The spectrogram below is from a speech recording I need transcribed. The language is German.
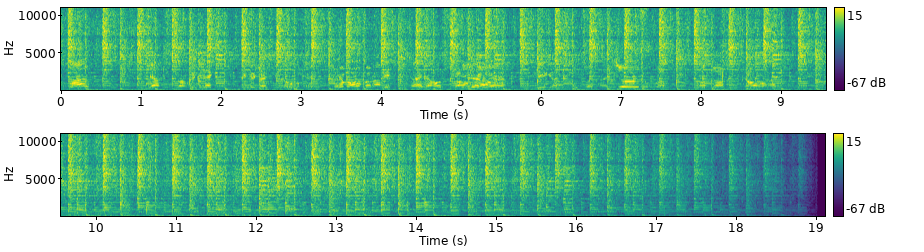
Nochmal? Ja, machen wir direkt. Kriegen wir gleich wieder hoch. Ey. Können wir hoch, oder? Richtig geil. Der haut wieder. Mega, super. Tschüss. Super. Ciao. Ciao, rein.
